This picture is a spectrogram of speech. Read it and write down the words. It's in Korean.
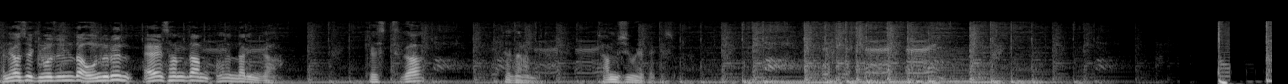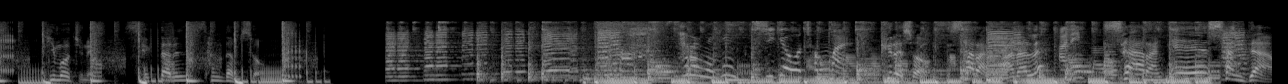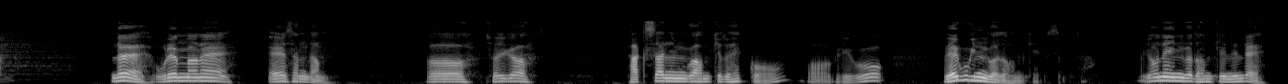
안녕하세요 김호준입니다. 오늘은 애 상담 하는 날입니다. 게스트가 대단합니다. 잠시 후에 뵙겠습니다. 김어준의 색다른 상담소. 사랑 얘기 지겨워 정말 그래서 사랑 안 할래? 아니 사랑의 상담. 네, 오랜만에 애 상담. 어, 저희가 박사님과 함께도 했고, 어, 그리고 외국인과도 함께 했습니다. 연예인과도 함께 했는데,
